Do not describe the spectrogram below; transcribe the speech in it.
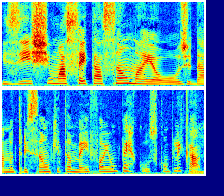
Existe uma aceitação maior hoje da nutrição, que também foi um percurso complicado.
